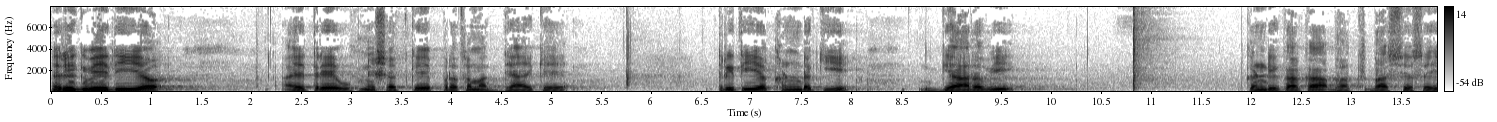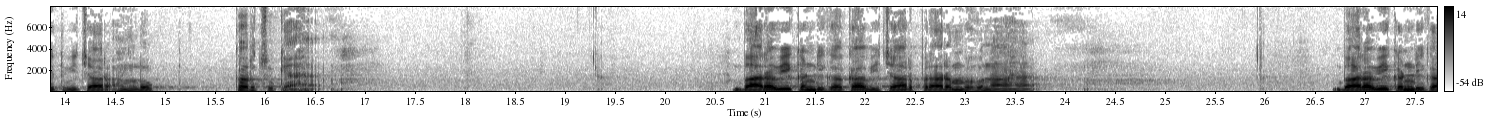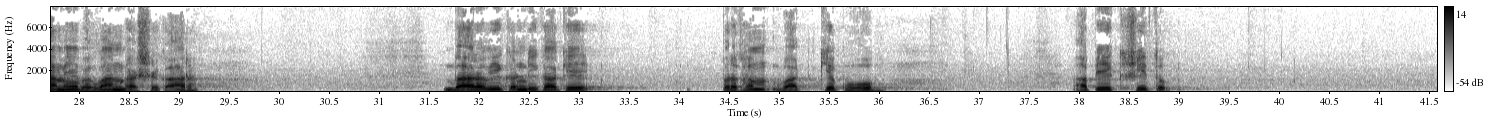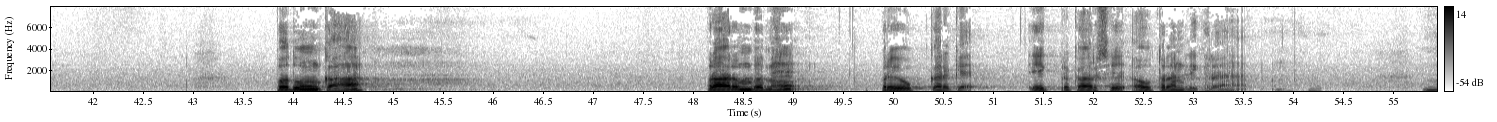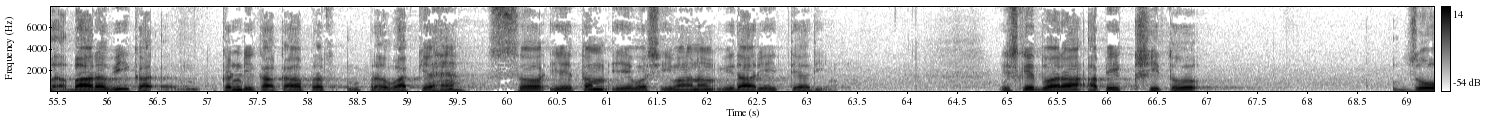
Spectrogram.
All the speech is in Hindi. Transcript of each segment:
ऋग्वेदीय ऐत्रेय उपनिषद के प्रथम अध्याय के तृतीय खंड की ग्यारहवीं कंडिका का भाष्य सहित विचार हम लोग कर चुके हैं। बारहवीं कंडिका का विचार प्रारंभ होना है। बारहवीं कंडिका में भगवान भाष्यकार बारहवीं कंडिका के प्रथम वाक्य को अपेक्षित पदों का प्रारंभ में प्रयोग करके एक प्रकार से अवतरण लिख रहे हैं। बारहवीं का, कंडिका का वाक्य है। स एतम एव सीमानम विदार्य इत्यादि। इसके द्वारा अपेक्षित जो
